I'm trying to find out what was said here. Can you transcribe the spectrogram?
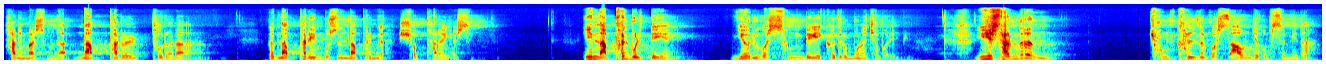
하나님 말씀입니다. 나팔을 불어라. 그 나팔이 무슨 나팔입니까? 쇼파라였습니다. 이 나팔 불 때에 여리고 성벽이 그대로 무너져 버립니다. 이 사람들은 총칼 들고 싸운 적 없습니다.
